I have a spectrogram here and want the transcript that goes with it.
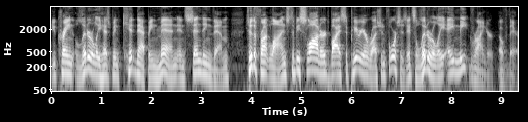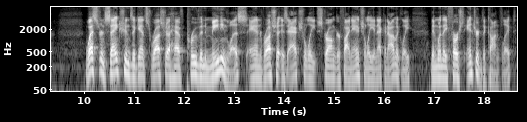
Ukraine literally has been kidnapping men and sending them to the front lines to be slaughtered by superior Russian forces. It's literally a meat grinder over there. Western sanctions against Russia have proven meaningless, and Russia is actually stronger financially and economically than when they first entered the conflict.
